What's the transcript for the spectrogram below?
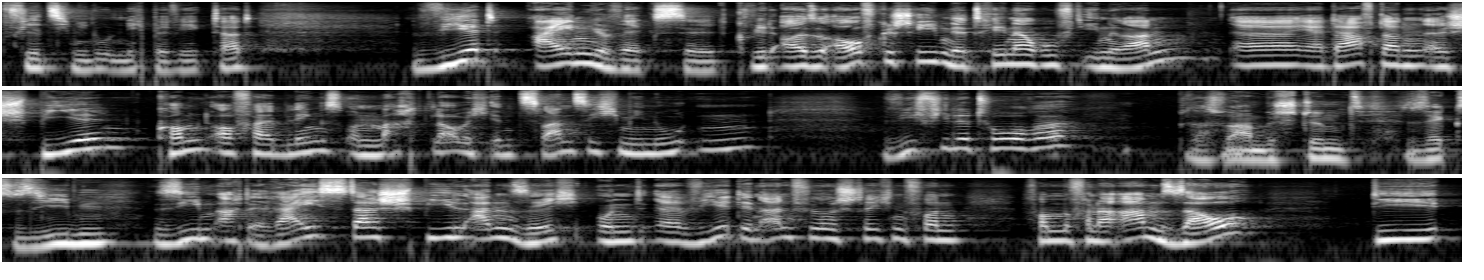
40 Minuten nicht bewegt hat. Wird eingewechselt, wird also aufgeschrieben, der Trainer ruft ihn ran. Äh, er darf dann äh, spielen, kommt auf halb links und macht, glaube ich, in 20 Minuten wie viele Tore? da. Das waren bestimmt sechs, sieben. 7, 8, reißt das Spiel an sich und er wird in Anführungsstrichen von, von, von einer armen Sau, die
